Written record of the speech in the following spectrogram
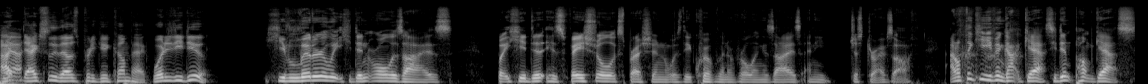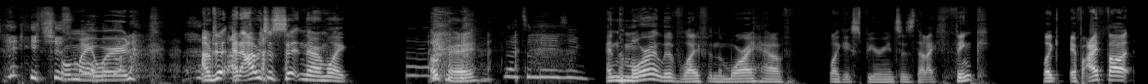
Yeah. I, actually, that was a pretty good comeback. What did he do? he literally he didn't roll his eyes, but he did his facial expression was the equivalent of rolling his eyes, and he just drives off. I don't think he even got gas. He didn't pump gas. he just Oh my word. off. I'm just and I was just sitting there. I'm like, okay. That's amazing. And the more I live life, and the more I have like experiences that I think, like if I thought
